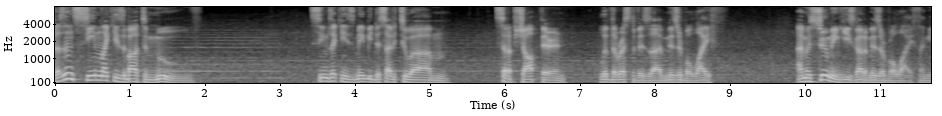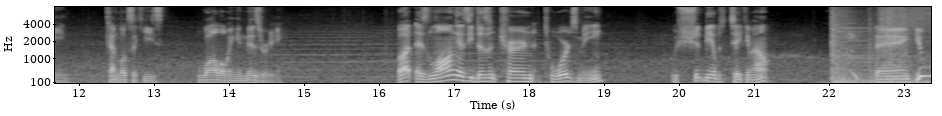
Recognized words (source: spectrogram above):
Doesn't seem like he's about to move. Seems like he's maybe decided to, um... Set up shop there and live the rest of his uh, miserable life. I'm assuming he's got a miserable life. I mean, kind of looks like he's wallowing in misery. But as long as he doesn't turn towards me, we should be able to take him out. Thank you.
